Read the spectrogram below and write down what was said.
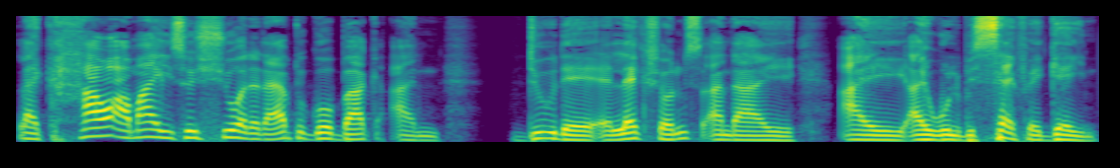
Like, how am I so sure that I have to go back and do the elections and I I I will be safe again?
